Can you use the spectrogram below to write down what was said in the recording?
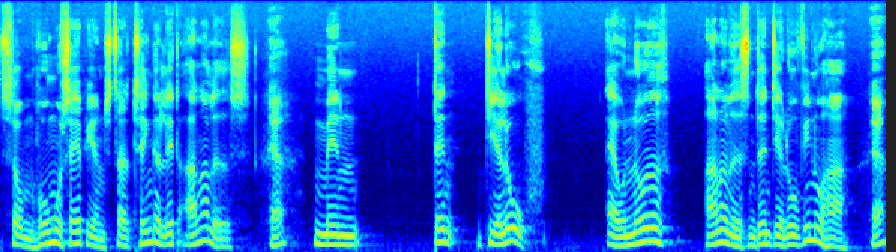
som homo sapiens, der tænker lidt anderledes. ja, Men den dialog er jo noget anderledes end den dialog, vi nu har. ja,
